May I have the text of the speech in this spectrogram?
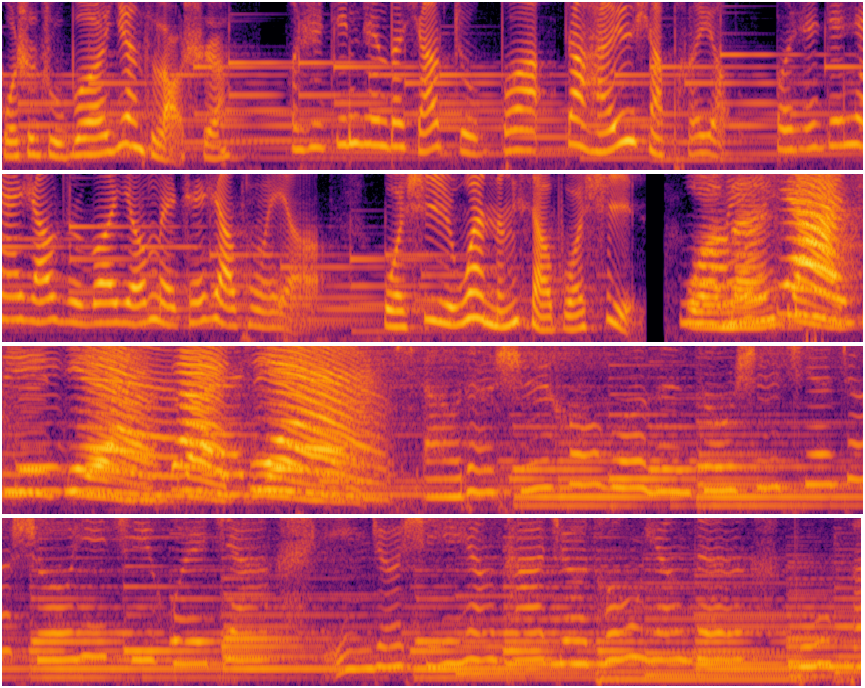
我是主播燕子老师。我是今天的小主播赵涵玉小朋友。我是今天小主播尤美晨小朋友。我是万能小博士，我们下期见，再见。小的时候，我们总是牵着手一起回家，迎着夕阳，踏着同样的步伐。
